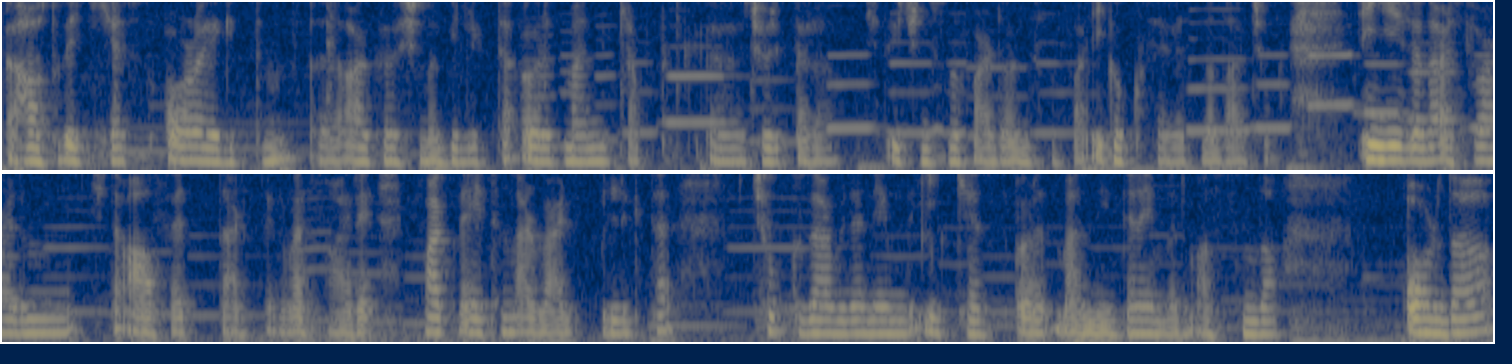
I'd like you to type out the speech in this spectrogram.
Haftada iki kez oraya gittim e, arkadaşımla birlikte. Öğretmenlik yaptık e, çocuklara. İşte 3. sınıf var, 4. sınıf var. İlkokul seviyesinde daha çok. İngilizce dersi verdim. işte afet dersleri vesaire. Farklı eğitimler verdik birlikte. Çok güzel bir deneyimdi. İlk kez öğretmenliği deneyimledim aslında. Orada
